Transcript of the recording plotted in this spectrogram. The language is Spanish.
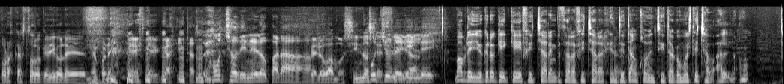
Borrasca es todo lo que digo, le, me pone caritas. Mucho dinero para. Pero vamos, si no mucho se fía, lerile. Hombre, yo creo que hay que fichar, empezar a fichar a gente tan jovencita como este chaval, ¿no?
